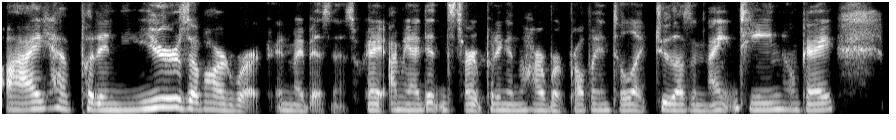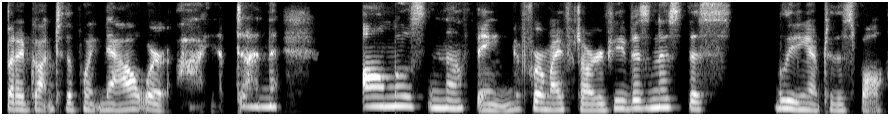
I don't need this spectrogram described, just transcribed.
I have put in years of hard work in my business. Okay. I mean, I didn't start putting in the hard work probably until like 2019. Okay. But I've gotten to the point now where I have done almost nothing for my photography business this leading up to this fall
